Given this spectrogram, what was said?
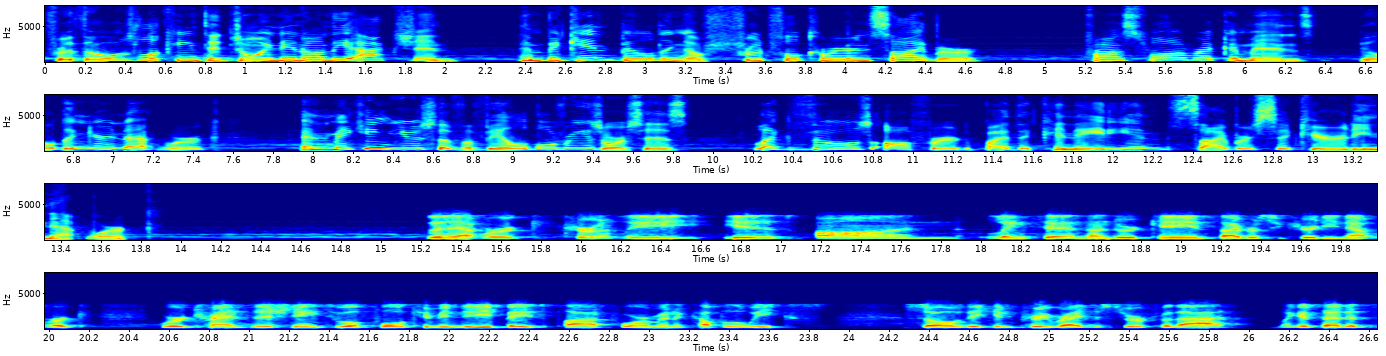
For those looking to join in on the action and begin building a fruitful career in cyber, Francois recommends building your network and making use of available resources like those offered by the Canadian Cybersecurity Network. The network currently is on LinkedIn under Canadian Cybersecurity Network. We're transitioning to a full community based platform in a couple of weeks. So they can pre register for that. Like I said, it's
